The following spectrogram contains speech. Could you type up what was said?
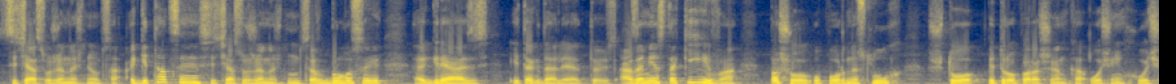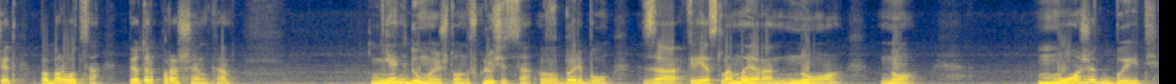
Сейчас уже начнется агитация, сейчас уже начнутся вбросы, э, грязь и так далее. То есть, а за место Киева пошел упорный слух, что Петро Порошенко очень хочет побороться. Петр Порошенко, я не думаю, что он включится в борьбу за кресло мэра, но, но, может быть,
